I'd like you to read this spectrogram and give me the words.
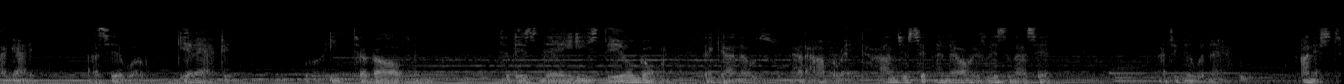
I got it. I said, well, get after it. Well, he took off, and to this day, he's still going. That guy knows how to operate. I'm just sitting in there always listening. I said, that's a good one there. Honest.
